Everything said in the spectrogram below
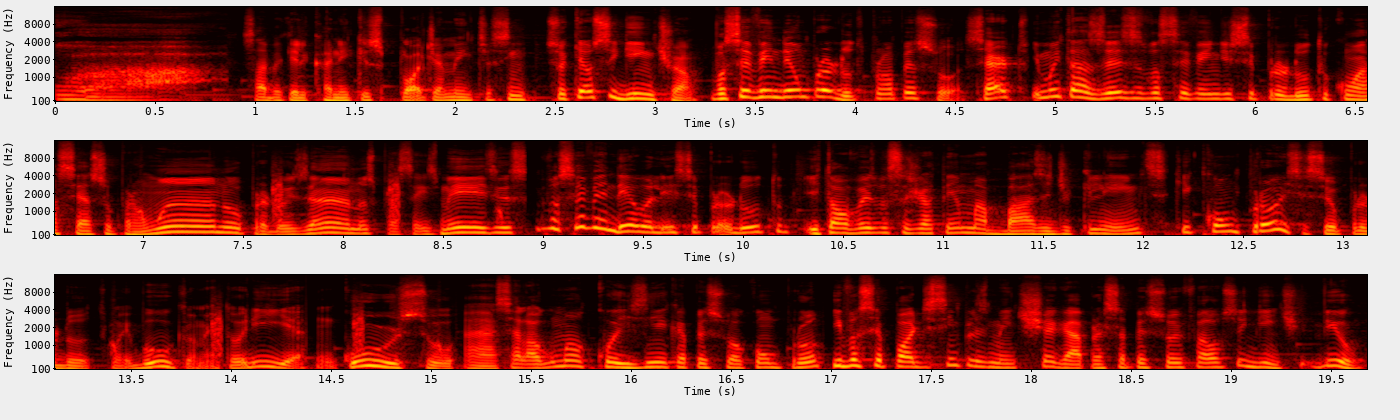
ó. Sabe aquele carinha que explode a mente assim? Isso aqui é o seguinte, ó. Você vendeu um produto para uma pessoa, certo? E muitas vezes você vende esse produto com acesso para um ano, para dois anos, para seis meses. Você vendeu ali esse produto e talvez você já tenha uma base de clientes que comprou esse seu produto, um e-book, uma mentoria, um curso, ah, sei lá, alguma coisinha que a pessoa comprou. E você pode simplesmente chegar para essa pessoa e falar o seguinte, viu?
